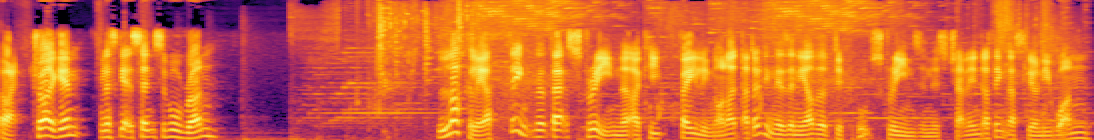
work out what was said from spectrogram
Alright, try again. Let's get a sensible run. Luckily, I think that that screen that I keep failing on, I, I don't think there's any other difficult screens in this challenge. I think that's the only one.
